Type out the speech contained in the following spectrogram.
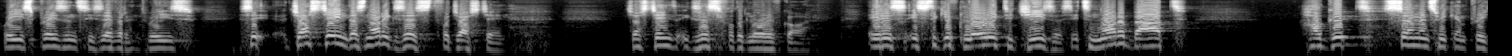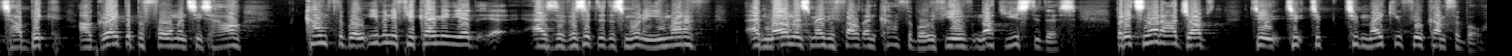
where His presence is evident. Where His see, Josh Gen does not exist for Josh Gen. Josh Gen exists for the glory of God. It is, is to give glory to Jesus. It's not about how good sermons we can preach, how big, how great the performance is, how comfortable. Even if you came in here uh, as a visitor this morning, you might have at moments maybe felt uncomfortable if you're not used to this. But it's not our job to, to, to, to make you feel comfortable.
